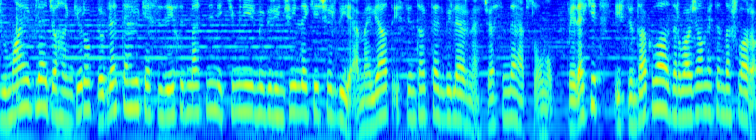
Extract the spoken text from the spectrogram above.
Cumayevlə Cahangirov Dövlət Təhlükəsizliyi Xidmətinin 2021-ci ildə keçirdiyi əməliyyat istintaq tədbirləri nəticəsində həbs olunub. Belə ki, istintaqla Azərbaycan vətəndaşları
